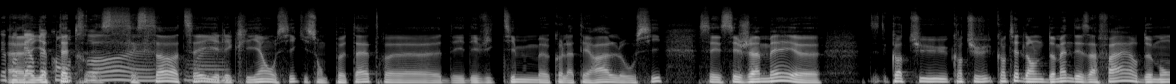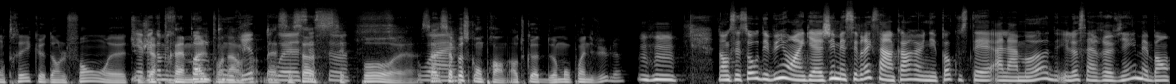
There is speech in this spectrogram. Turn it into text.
De pas perdre de contrat. C'est ça, tu sais. Il y a les clients aussi qui sont peut-être euh, des, des, victimes collatérales aussi. C'est jamais. Quand tu quand tu quand es dans le domaine des affaires de montrer que dans le fond euh, tu gères très mal ton argent. Ben, c'est ça c'est pas euh, ça, peut se comprendre en tout cas de mon point de vue là. Mm-hmm. donc c'est ça au début ils ont engagé mais c'est vrai que c'est encore à une époque où c'était à la mode et là ça revient mais bon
